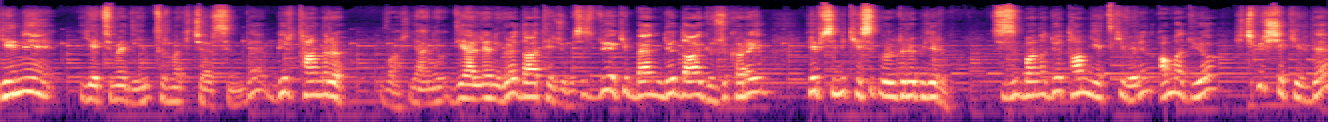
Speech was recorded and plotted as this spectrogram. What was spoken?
yeni yetime diyeyim tırnak içerisinde bir tanrı var. Yani diğerlerine göre daha tecrübesiz. Diyor ki ben diyor daha gözü karayım. Hepsini kesip öldürebilirim. Sizin bana diyor tam yetki verin ama diyor hiçbir şekilde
